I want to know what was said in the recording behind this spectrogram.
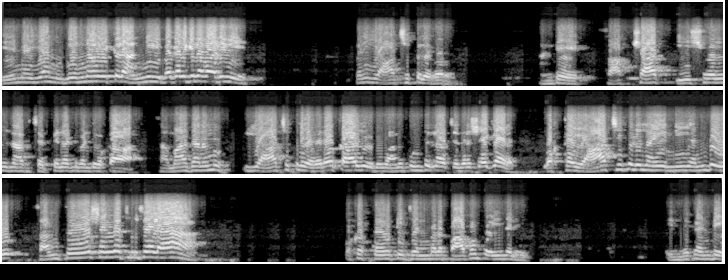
ఏమయ్యా నువ్వున్నావు ఇక్కడ? అన్ని ఇవ్వగలిగిన వాడివి. మరి యాచకులు ఎవరు? అంటే సాక్షాత్ ఈశ్వరుడు నాకు చెప్పినటువంటి ఒక సమాధానము. ఈ యాచకులు ఎవరో కాదు. నువ్వు అనుకుంటున్నావు చంద్రశేఖర్. ఒక్క యాచకుడు నై నీ అందు సంతోషంగా చూశాడా? ఒక కోటి జన్మల పాపం పోయిందని. ఎందుకంటే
